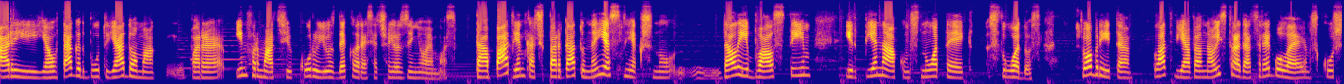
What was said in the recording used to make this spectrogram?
arī jau tagad būtu jādomā par informāciju, kuru jūs deklarēsiet šajos ziņojumos. Tāpat vienkārši par datu neiesniegšanu dalību valstīm ir pienākums noteikt sodus. Šobrīd eh, Latvijā vēl nav izstrādāts regulējums, kurš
